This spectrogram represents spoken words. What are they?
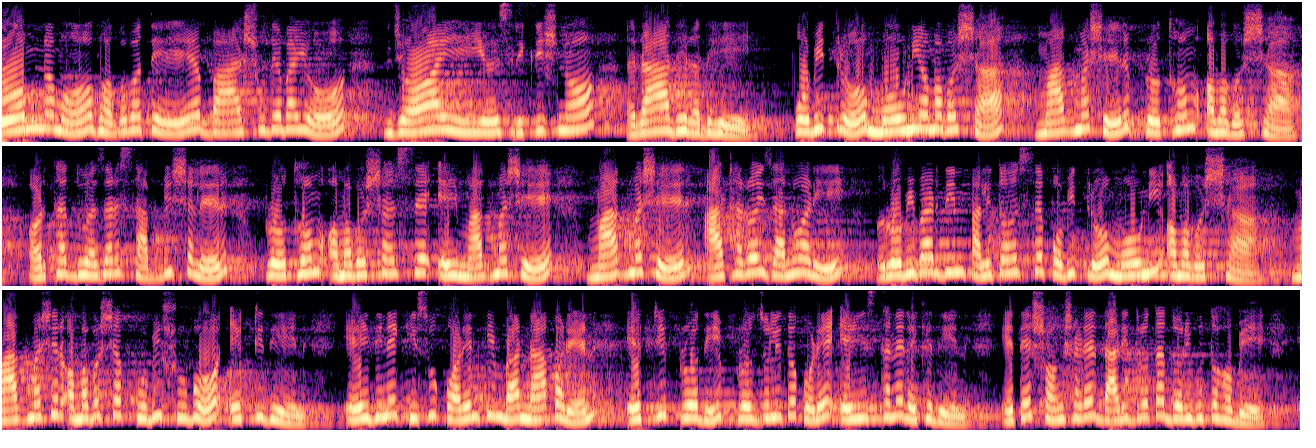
ওম নমো ভগবতে বাসুদেবায়। জয় শ্রীকৃষ্ণ। রাধে রাধে। পবিত্র মৌনী অমাবস্যা মাঘ মাসের প্রথম অমাবস্যা। অর্থাৎ দু হাজার ছাব্বিশ সালের প্রথম অমাবস্যা হচ্ছে এই মাঘ মাসে। মাঘ মাসের আঠারোই জানুয়ারি রবিবার দিন পালিত হচ্ছে পবিত্র মৌনী অমাবস্যা। মাঘ মাসের অমাবস্যা খুবই শুভ একটি দিন। এই দিনে কিছু করেন কিংবা না করেন, একটি প্রদীপ প্রজ্বলিত করে এই স্থানে রেখে দিন। এতে সংসারের দারিদ্রতা দূরীভূত হবে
